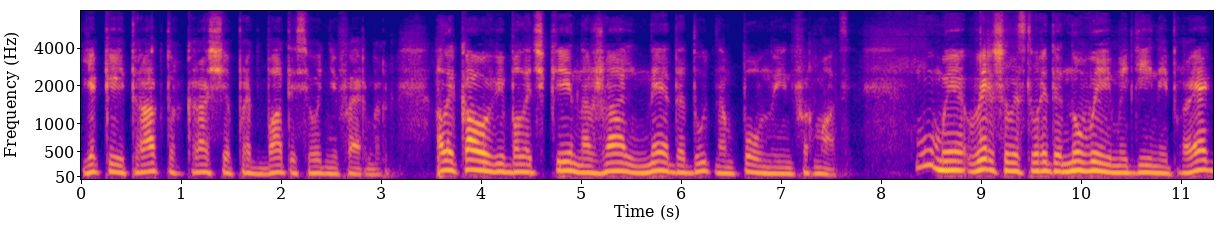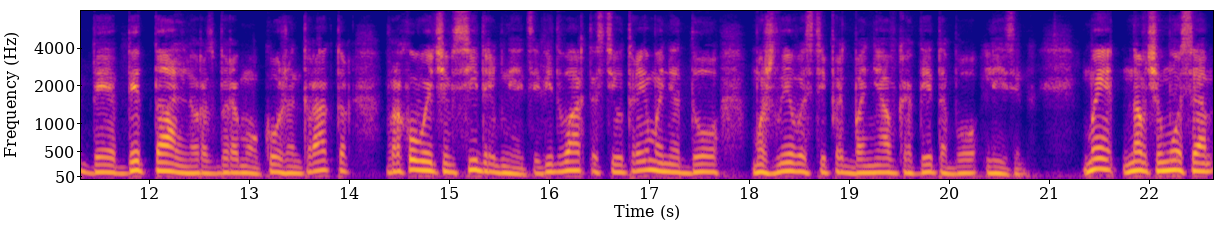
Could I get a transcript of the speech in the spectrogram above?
який трактор краще придбати сьогодні фермеру. Але кавові балачки, на жаль, не дадуть нам повної інформації. Тому ми вирішили створити новий медійний проект, де детально розберемо кожен трактор, враховуючи всі дрібниці від вартості утримання до можливості придбання в кредит або лізинг. Ми навчимося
